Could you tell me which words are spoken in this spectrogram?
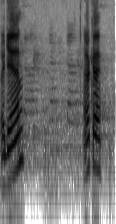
Again? Okay.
